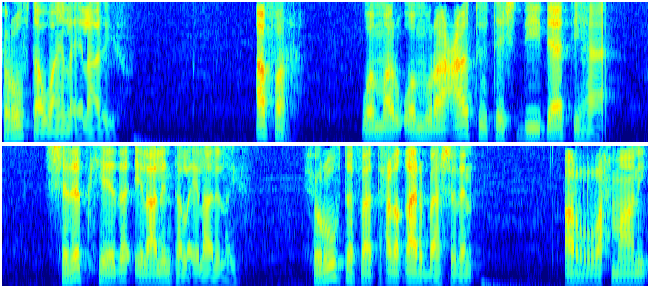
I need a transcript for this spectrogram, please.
xuruuftaa waa in la ilaaliyo. Afar wa muraacaatu tashdiidaatihaa shadadkeeda ilaalinta la ilaalinayo. Xuruufta faatixada qaar baa shadan. Arraxmaani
